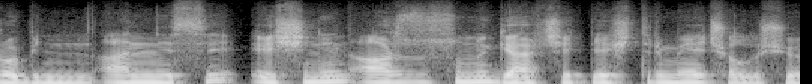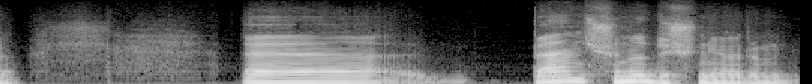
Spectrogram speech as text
Robin'in annesi eşinin arzusunu gerçekleştirmeye çalışıyor. Ee, ben şunu düşünüyorum.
